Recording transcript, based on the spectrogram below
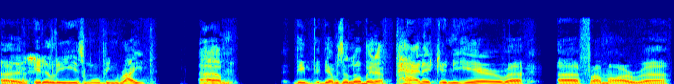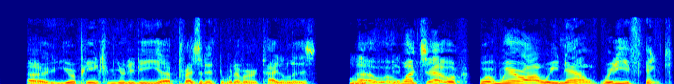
Yes. Italy is moving right. Um, there was a little bit of panic in the air from our uh, European Community uh, president or whatever her title is. Mm-hmm. Uh, what's uh, where are we now? Where do you think?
